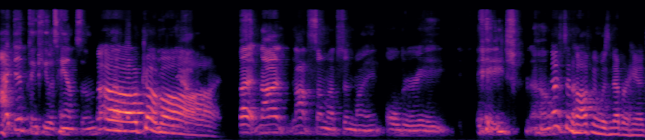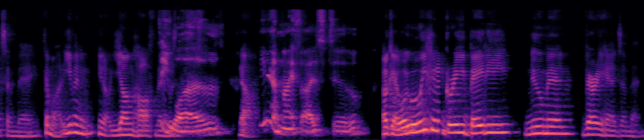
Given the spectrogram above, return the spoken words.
I did think he was handsome. Oh, come on! Yeah. on. but not not so much in my older age. Age, no. Dustin Hoffman was never handsome, May. Come on, even you know, young Hoffman. He was- was. No. He had nice eyes too. Okay, well, we can agree. Beatty, Newman, very handsome men.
